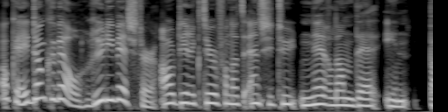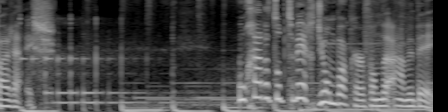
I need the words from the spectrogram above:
Oké, dank u wel. Rudy Wester, oud-directeur van het Institut Néerlandais in Parijs. Hoe gaat het op de weg, John Bakker van de AWB?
